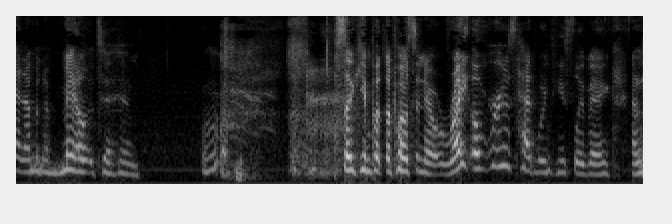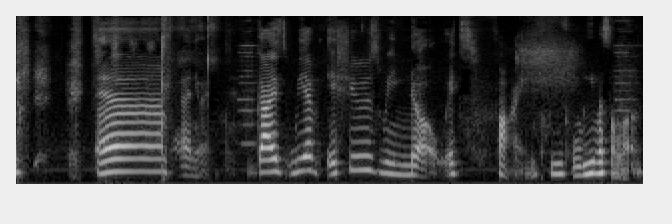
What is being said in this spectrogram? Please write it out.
and I'm gonna mail it to him, so he can put the post-it note right over his head when he's sleeping. And Um. Anyway, guys, we have issues. We know it's fine. Please leave us alone.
